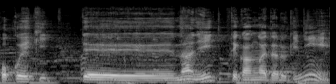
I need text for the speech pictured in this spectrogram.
国益って何って考えた時に、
